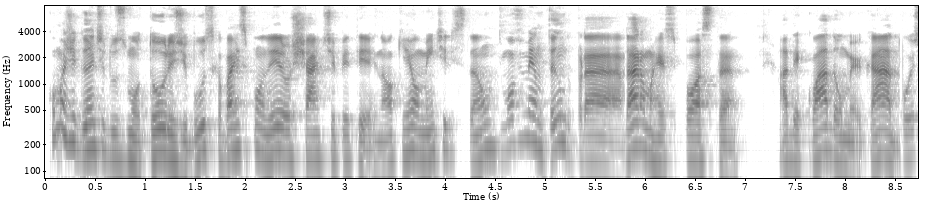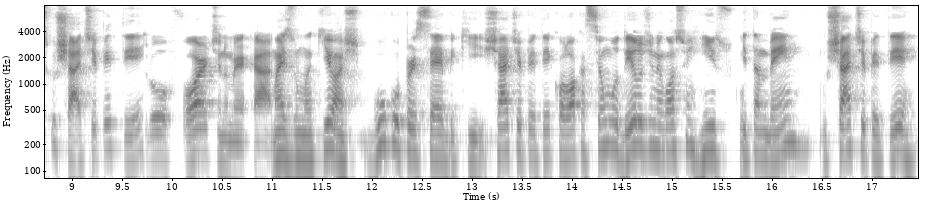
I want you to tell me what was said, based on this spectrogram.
Como a gigante dos motores de busca vai responder ao chat GPT? Sinal que realmente eles estão se movimentando para dar uma resposta adequada ao mercado, pois que o Chat GPT entrou forte no mercado. Mais uma aqui, ó, Google percebe que Chat GPT coloca seu modelo de negócio em risco. E também o Chat GPT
